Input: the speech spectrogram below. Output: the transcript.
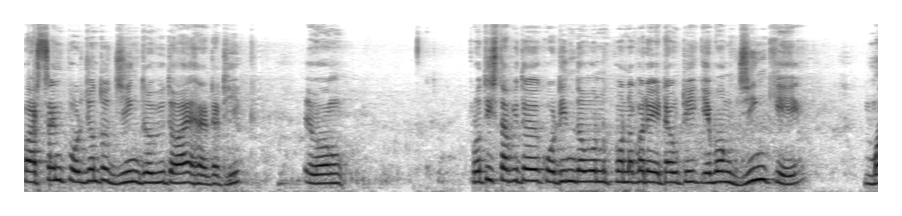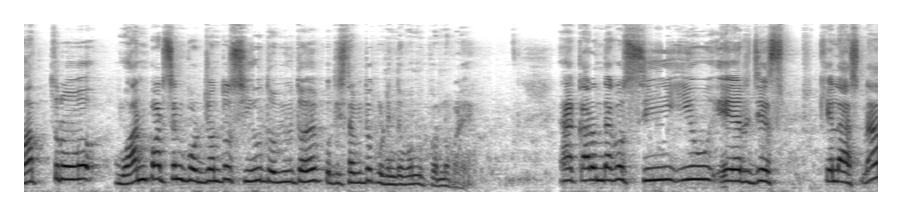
পার্সেন্ট পর্যন্ত জিঙ্ক দ্রবিত হয় হ্যাঁ এটা ঠিক। এবং প্রতিস্থাপিত কঠিন দ্রবণ উৎপন্ন করে, এটাও ঠিক। এবং জিঙ্কে মাত্র ওয়ান পার্সেন্ট পর্যন্ত সিইউ দ্রবীভূত হয়ে প্রতিস্থাপিত কঠিন দ্রবণ উৎপন্ন করে। হ্যাঁ কারণ দেখো সিইউ এর যে ক্লাস না,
